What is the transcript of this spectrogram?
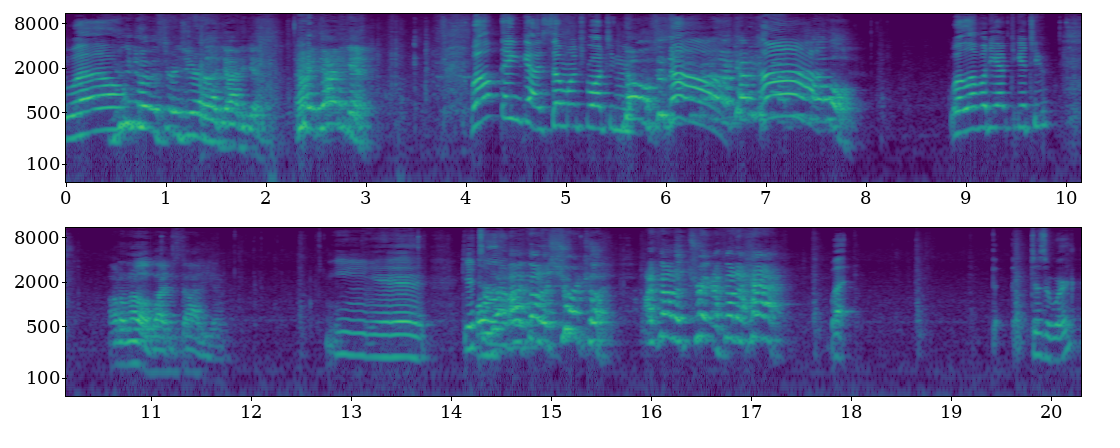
you Well, can do it, Mr. Engineer, and I died again. And I died again! well, thank you guys so much for watching. No, sister, no. I gotta get Ah! to this level! What level do you have to get to? I don't know, but I just died again. Yeah. Get to Or that, I level. found a shortcut! I found a trick! I found a hack! What? Does it work?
